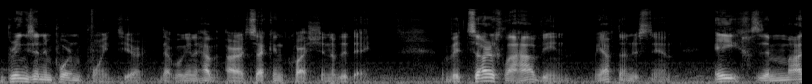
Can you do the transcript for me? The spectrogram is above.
brings an important point here that we're going to have our second question of the day. We have to understand. How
